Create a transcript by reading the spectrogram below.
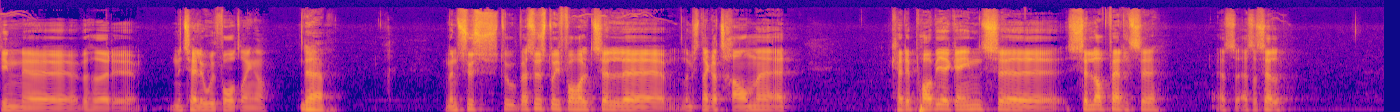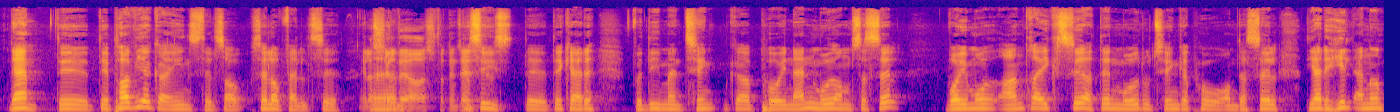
dine, øh, hvad hedder det, mentale udfordringer. ja. Men synes du, hvad synes du i forhold til, øh, når vi snakker trauma, at kan det påvirke ens øh, selvopfattelse altså, altså selv, Ja, det, det påvirker ens selvopfattelse. eller selvværd også, for den sags? Præcis, det, det kan det. Fordi man tænker på en anden måde om sig selv, hvorimod andre ikke ser den måde, du tænker på om dig selv. De har et helt andet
